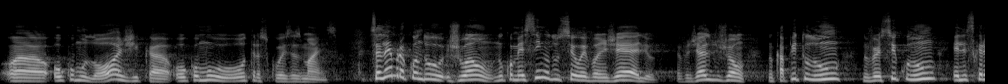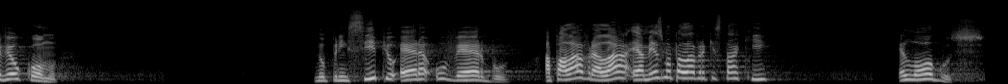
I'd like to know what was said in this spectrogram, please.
Uh, ou como lógica, ou como outras coisas mais. Você lembra quando João, no comecinho do seu evangelho, Evangelho de João, no capítulo 1, no versículo 1, ele escreveu como? No princípio era o verbo. A palavra lá é a mesma palavra que está aqui. É logos.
